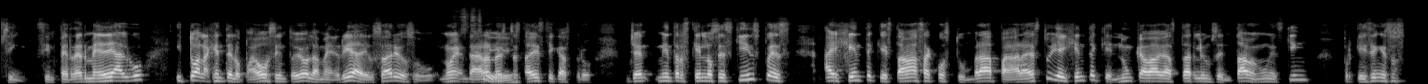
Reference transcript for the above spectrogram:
sin, sin perderme de algo, y toda la gente lo pagó, siento yo, la mayoría de usuarios, o no, la verdad no he Sí. visto estadísticas, pero mientras que en los skins, pues hay gente que está más acostumbrada a pagar a esto y hay gente que nunca va a gastarle un centavo en un skin, porque dicen eso es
